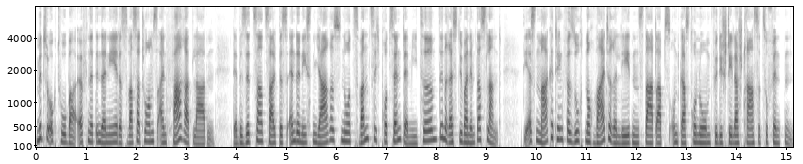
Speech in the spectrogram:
Mitte Oktober öffnet in der Nähe des Wasserturms ein Fahrradladen. Der Besitzer zahlt bis Ende nächsten Jahres nur 20 Prozent der Miete, den Rest übernimmt das Land. Die Essen Marketing versucht noch weitere Läden, Startups und Gastronomen für die Stehlerstraße zu finden.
